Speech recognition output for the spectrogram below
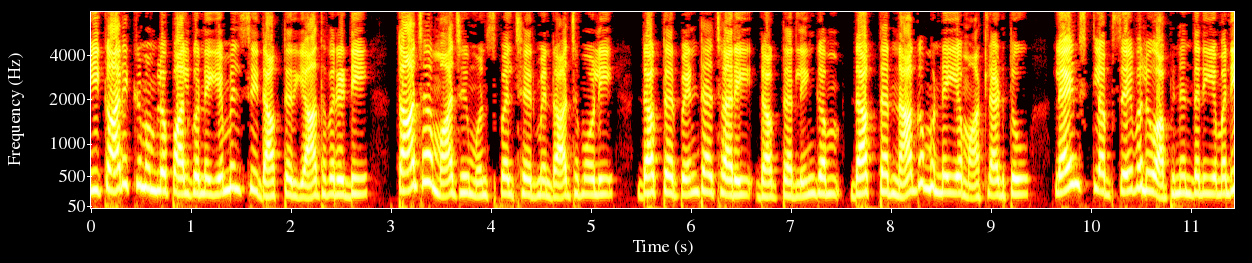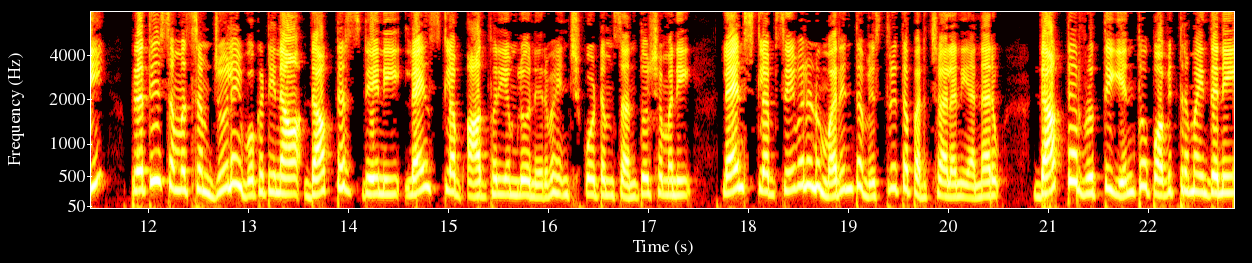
ఈ కార్యక్రమంలో పాల్గొన్న ఎమ్మెల్సీ డాక్టర్ యాదవరెడ్డి తాజా మాజీ municipal chairman Rajamouli doctor Pentachari doctor Lingam doctor Nagamunnaiah మాట్లాడుతూ లయన్స్ క్లబ్ సేవలు అభినందనీయమని ప్రతి సంవత్సరం జూలై ఒకటిన డాక్టర్స్ డేని లయన్స్ క్లబ్ ఆధ్వర్యంలో నిర్వహించుకోవటం సంతోషమని లయన్స్ క్లబ్ సేవలను మరింత విస్తృతపరచాలని అన్నారు. డాక్టర్ వృత్తి ఎంతో పవిత్రమైందని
